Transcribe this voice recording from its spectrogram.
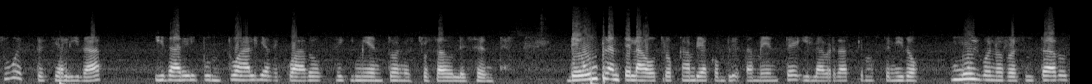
su especialidad y dar el puntual y adecuado seguimiento a nuestros adolescentes. De un plantel a otro cambia completamente y la verdad que hemos tenido muy buenos resultados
